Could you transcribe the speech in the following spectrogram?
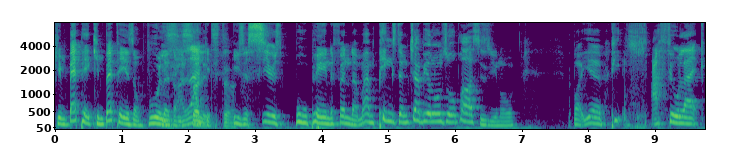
Kimpembe, Kimpembe is a baller. He's- though. I like it. still. He's a serious ball playing defender. Man, pings them Xabi Alonso passes, you know. But yeah, I feel like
